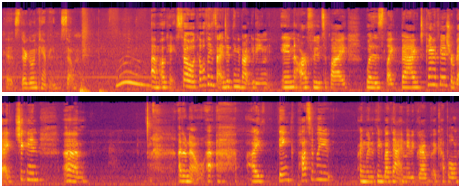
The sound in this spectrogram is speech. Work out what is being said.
because they're going camping, so. Um, okay, so a couple things that I did think about getting in our food supply was like bagged can of fish or bagged chicken. Um, I don't know. I, I think possibly I'm going to think about that and maybe grab a couple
